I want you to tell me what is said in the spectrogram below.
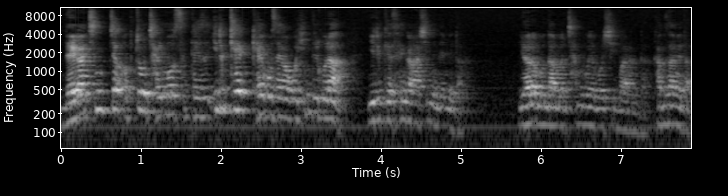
내가 진짜 업종 잘못 선택해서 이렇게 개고생하고 힘들구나. 이렇게 생각하시면 됩니다. 여러분도 한번 참고해 보시기 바랍니다. 감사합니다.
